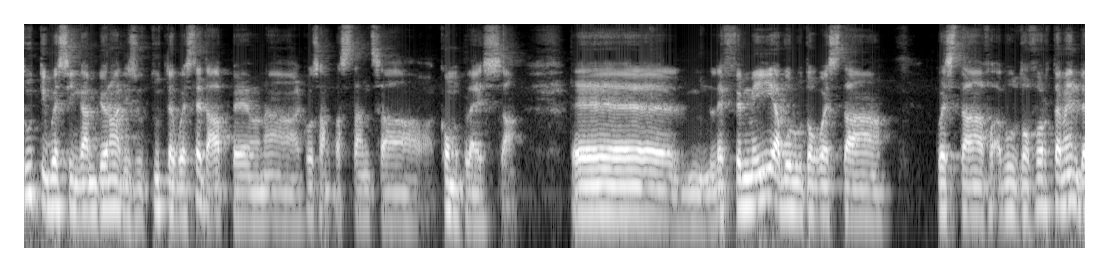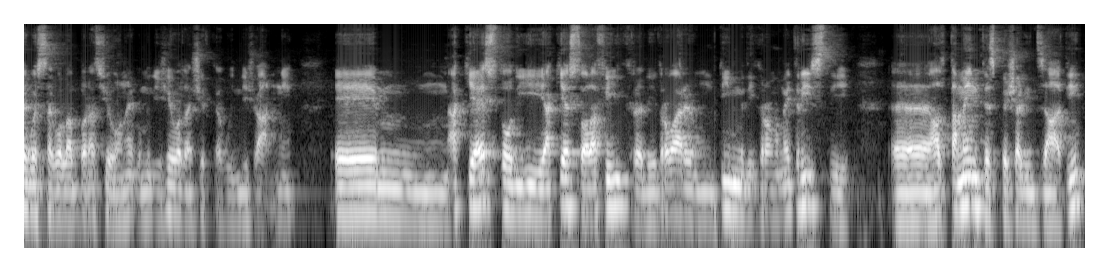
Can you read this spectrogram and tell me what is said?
tutti questi campionati su tutte queste tappe è una cosa abbastanza complessa. Eh, L'FMI ha voluto, ha voluto fortemente questa collaborazione, come dicevo, da circa 15 anni. E, mh, ha, chiesto di, ha, chiesto alla FICR di trovare un team di cronometristi eh, altamente specializzati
